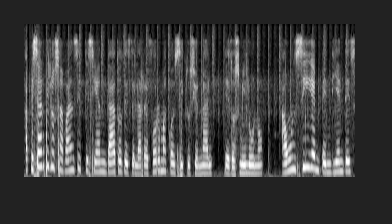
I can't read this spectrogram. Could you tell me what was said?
a pesar de los avances que se han dado desde la reforma constitucional de 2001, aún siguen pendientes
